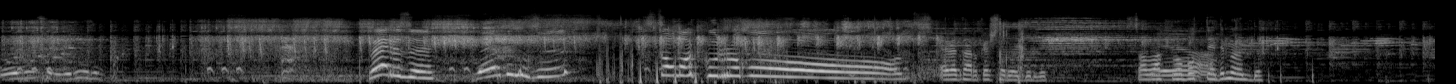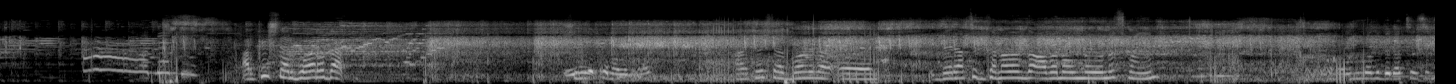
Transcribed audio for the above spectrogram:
Gördüm seni geliyorum. Ver hızı. Verdim hızı. Salak robot. Evet arkadaşlar öldürdük. Salak Ya. robot dedim öldü. Arkadaşlar bu arada var. arkadaşlar bu arada e, Berat'ın kanalında abone olmayı unutmayın. Kanalımın adı Berat Esin.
